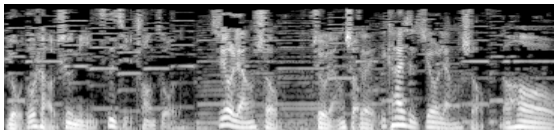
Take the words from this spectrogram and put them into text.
有多少是你自己创作的？只有两首，只有两首。对，一开始只有两首，然后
